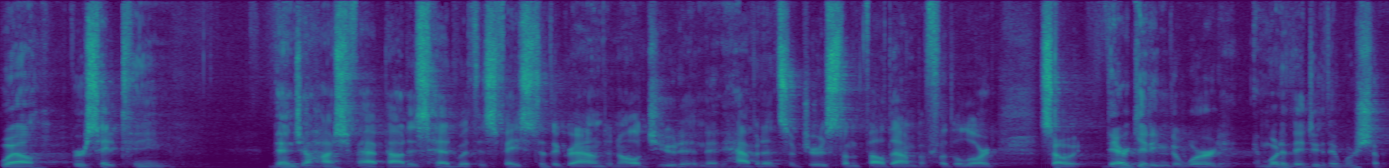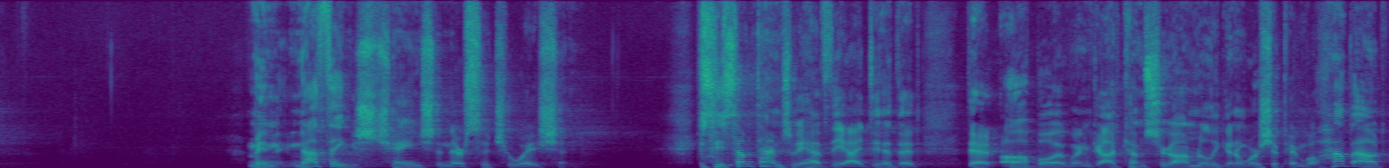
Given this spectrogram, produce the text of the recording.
Well, verse 18. Then Jehoshaphat bowed his head with his face to the ground, and all Judah and the inhabitants of Jerusalem fell down before the Lord. So they're getting the word. And what do they do? They worship. I mean, nothing's changed in their situation. You see, sometimes we have the idea that, that oh boy, when God comes through, I'm really gonna worship him. Well, how about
